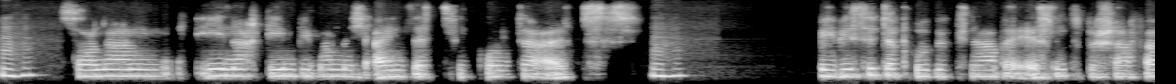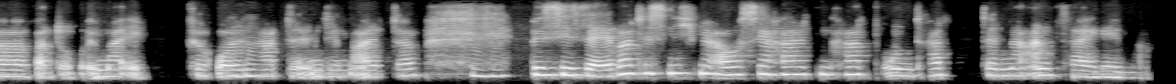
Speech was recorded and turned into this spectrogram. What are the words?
mhm. sondern je nachdem, wie man mich einsetzen konnte als mhm. Babysitter, Prügelknabe, Essensbeschaffer, was auch immer ich für Rollen mhm. hatte in dem Alter, mhm. bis sie selber das nicht mehr ausgehalten hat und hat dann eine Anzeige gemacht.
